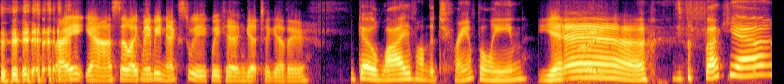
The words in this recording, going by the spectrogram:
right, yeah. So like maybe next week we can get together. Go live on the trampoline. Yeah, Fuck yeah!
